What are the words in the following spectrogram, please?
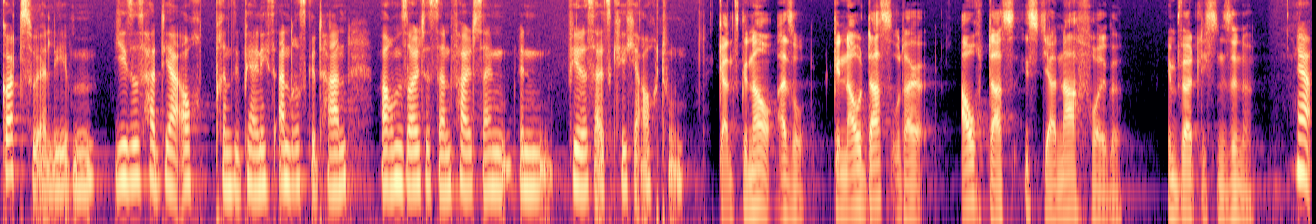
Gott zu erleben. Jesus hat ja auch prinzipiell nichts anderes getan. Warum sollte es dann falsch sein, wenn wir das als Kirche auch tun? Ganz genau. Also genau das oder auch das ist ja Nachfolge im wörtlichsten Sinne. Ja.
